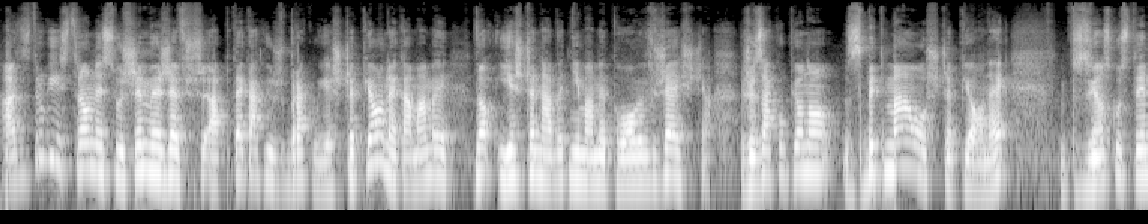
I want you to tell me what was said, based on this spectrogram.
A z drugiej strony słyszymy, że w aptekach już brakuje szczepionek, a mamy, no jeszcze nawet nie mamy połowy września, że zakupiono zbyt mało szczepionek. W związku z tym,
